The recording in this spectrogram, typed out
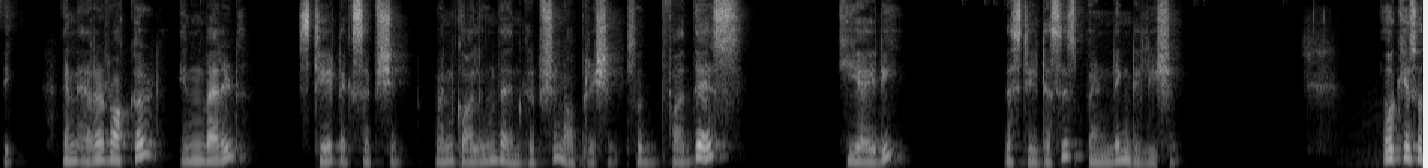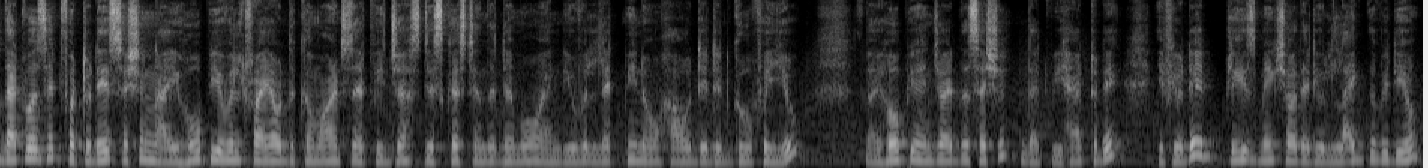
See, an error occurred, invalid state exception when calling the encryption operation. So for this key ID, the status is pending deletion. Okay, so that was it for today's session. I hope you will try out the commands that we just discussed in the demo and you will let me know how did it go for you. So I hope you enjoyed the session that we had today. If you did, please make sure that you like the video.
